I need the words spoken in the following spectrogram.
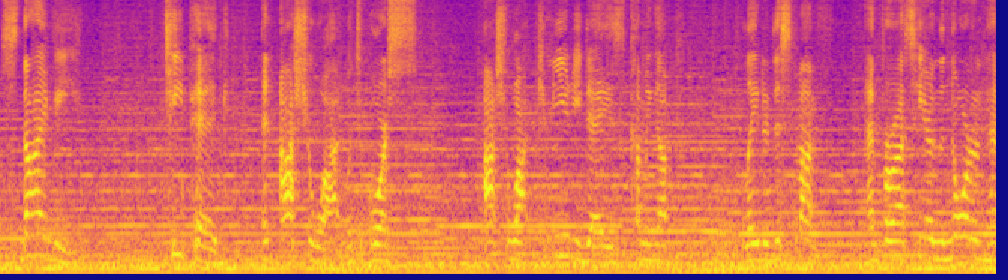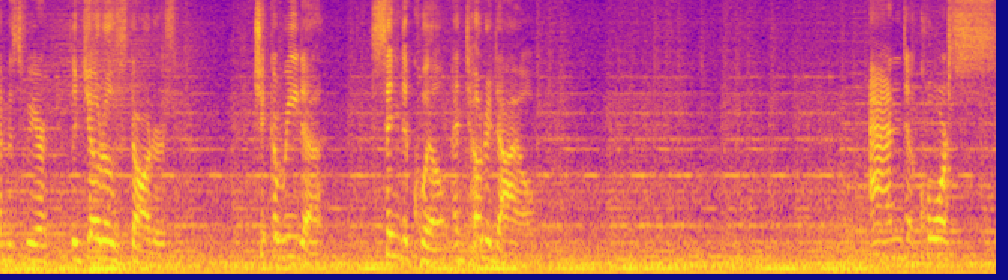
Snivy, Tepig, and Oshawott, which of course, Oshawott Community Day is coming up later this month. And for us here in the Northern Hemisphere, the Johto starters, Chikorita, Cyndaquil, and Totodile. And of course,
